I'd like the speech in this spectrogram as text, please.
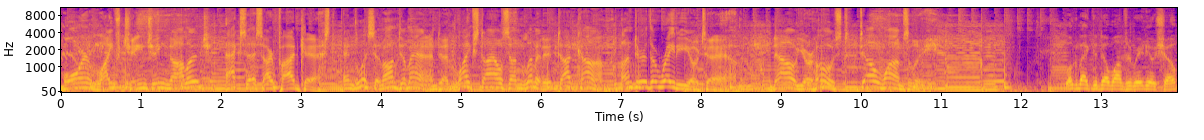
more life changing knowledge? Access our podcast and listen on demand at lifestylesunlimited.com under the radio tab. Now, your host, Del Walmsley. Welcome back to Del Walmsley Radio Show.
